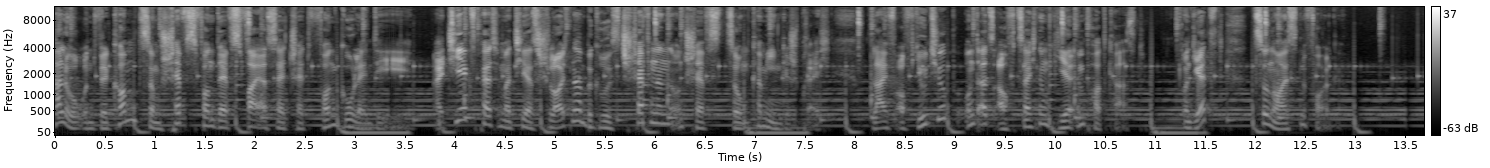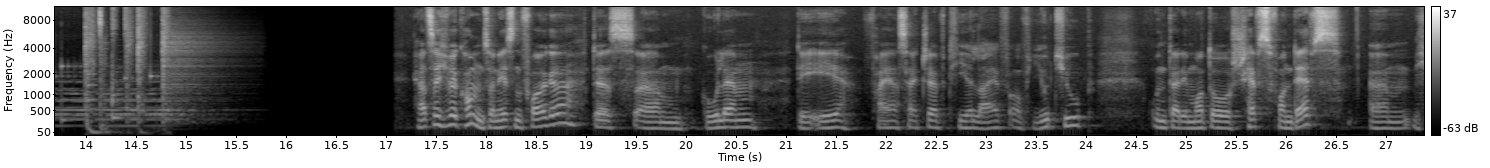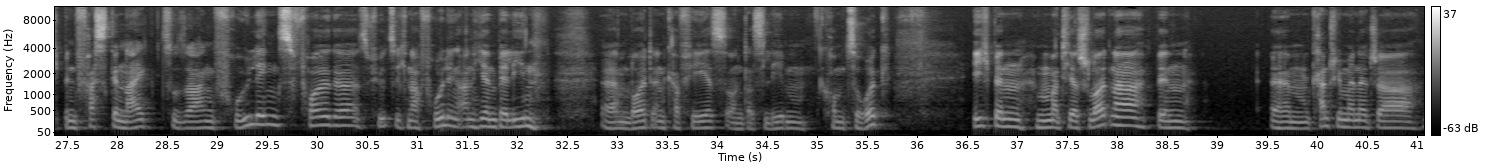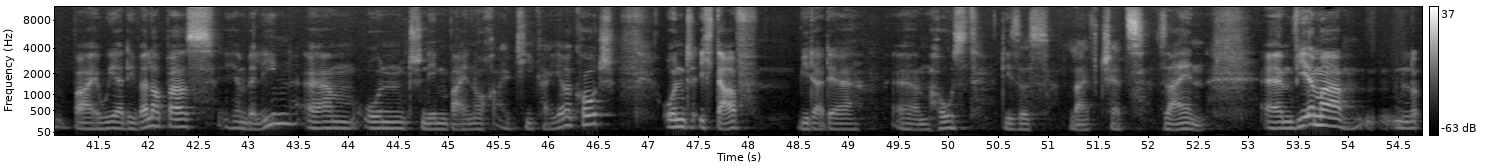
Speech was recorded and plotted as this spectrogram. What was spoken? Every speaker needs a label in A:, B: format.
A: Hallo und willkommen zum Chefs von Devs Fireside Chat von golan.de. IT-Experte Matthias Schleutner begrüßt Chefinnen und Chefs zum Kamingespräch. Live auf YouTube und als Aufzeichnung hier im Podcast. Und jetzt zur neuesten Folge.
B: Herzlich willkommen zur nächsten Folge des ähm, golem.de Fireside Chat hier live auf YouTube unter dem Motto Chefs von Devs. Ähm, ich bin fast geneigt zu sagen Frühlingsfolge. Es fühlt sich nach Frühling an hier in Berlin. Ähm, Leute in Cafés und das Leben kommt zurück. Ich bin Matthias Schleutner, bin ähm, Country Manager bei We Are Developers hier in Berlin ähm, und nebenbei noch IT-Karrierecoach. Und ich darf wieder der ähm, Host dieses Live-Chats sein. Ähm, wie immer,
